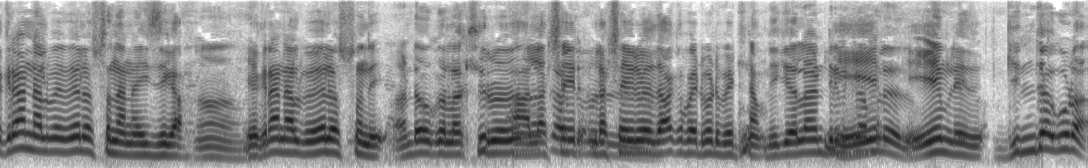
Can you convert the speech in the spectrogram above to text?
ఎకరా నలభై వేలు వస్తుంది అన్న ఈజీగా. ఎకరా నలభై వేలు వస్తుంది. అంటే ఒక లక్ష లక్ష ఇరవై- లక్ష ఇరవై వేలు దాకా పెట్టుబడి పెట్టినాం. నీకు ఎలాంటి ఏ- లేదు. గింజ కూడా?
